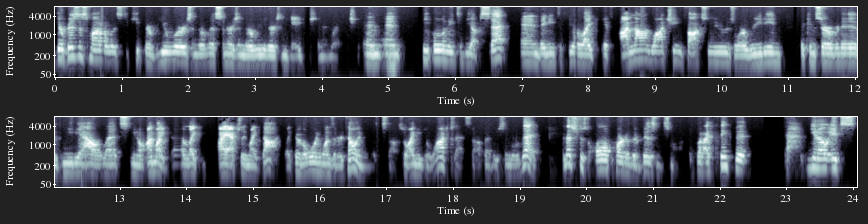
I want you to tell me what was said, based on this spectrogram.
their business model is to keep their viewers and their listeners and their readers engaged and enriched. And and people need to be upset and they need to feel like if I'm not watching Fox News or reading the conservative media outlets, you know, I might like I actually might die. Like they're the only ones that are telling me this stuff. So I need to watch that stuff every single day. And that's just all part of their business model. But I think that, you know, it's,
